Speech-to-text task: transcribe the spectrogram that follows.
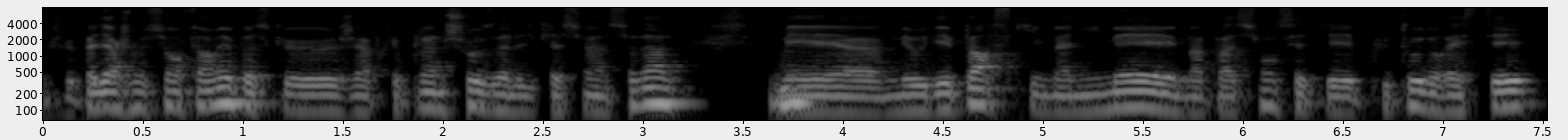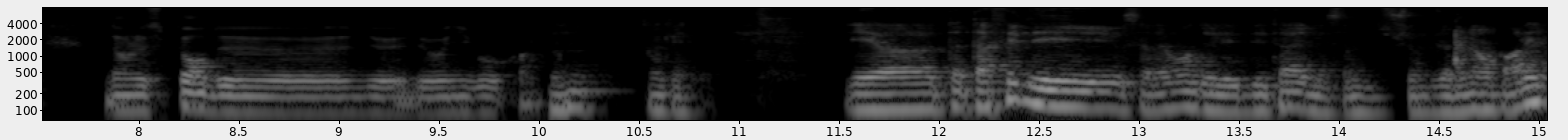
je ne vais pas dire que je me suis enfermé parce que j'ai appris plein de choses à l'éducation nationale, mmh. mais, euh, mais, au départ, ce qui m'animait, ma passion, c'était plutôt de rester dans le sport de, de, haut niveau. Quoi. Mmh. Ok. Et euh, tu as fait des, c'est vraiment des détails, mais ça me, j'aime bien en parler.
